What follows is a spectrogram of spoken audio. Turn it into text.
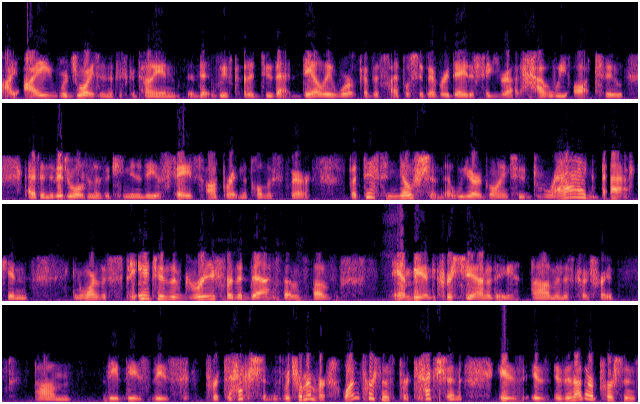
I, I rejoice as an Episcopalian that we've got to do that daily work of discipleship every day to figure out how we ought to, as individuals and as a community of faith, operate in the public square. But this notion that we are going to drag back in, in one of the stages of grief for the death of, of ambient Christianity um, in this country, um, the, these these protections, which remember, one person's protection is is, is another person's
